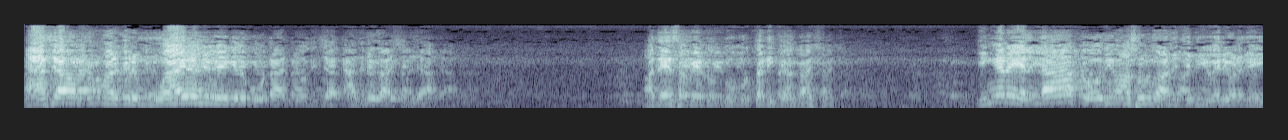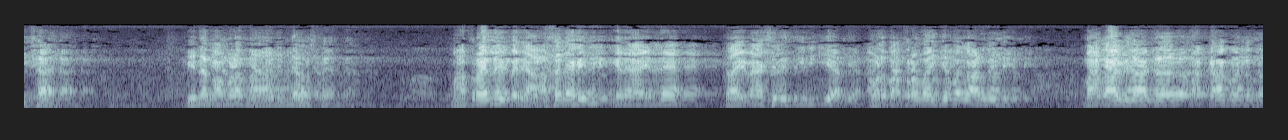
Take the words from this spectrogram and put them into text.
ആശാ വർക്കർമാർക്ക് ഒരു മൂവായിരം രൂപയെങ്കിലും കൂട്ടാൻ ചോദിച്ചാൽ അതിന് കാശില്ല. അതേസമയത്ത് ദൂർത്തടിക്കാൻ കാശില്ല ഇങ്ങനെ എല്ലാ തോതിവാസവും കാണിച്ചിട്ട് ഇവരിവിടെ ജയിച്ചാൽ പിന്നെ നമ്മുടെ നാടിന്റെ അവസ്ഥ എന്താ? മാത്രമല്ല ഇപ്പൊ രാസലഹരി ഇങ്ങനെ അതിന്റെ ക്ലൈമാക്സിൽ എത്തിയിരിക്കുകയാണ്. നമ്മൾ പത്രം വായിക്കുമ്പോ കാണുന്നില്ലേ? മാതാപിതാക്കൾ മക്കളെ കൊല്ലുന്നു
